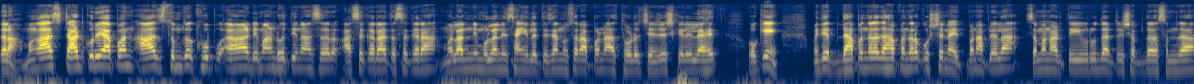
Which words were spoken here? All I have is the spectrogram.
चला मग आज स्टार्ट करूया आपण. आज तुमचं खूप डिमांड होती ना सर असं करा तसं करा. मुलांनी मुलांनी सांगितलं. त्याच्यानुसार आपण आज थोडं चेंजेस केलेले आहेत. ओके म्हणजे दहा पंधरा दहा पंधरा क्वेश्चन आहेत. पण आपल्याला समानार्थी विरुद्धार्थी शब्द समजा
